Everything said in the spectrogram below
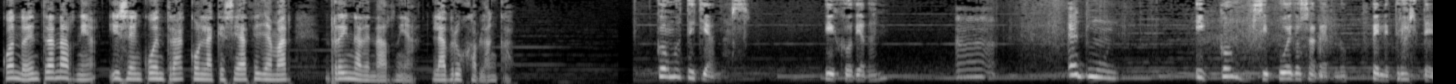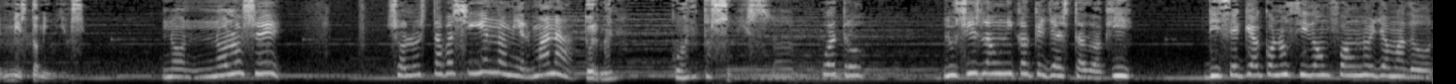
cuando entra a Narnia y se encuentra con la que se hace llamar Reina de Narnia, la Bruja Blanca. ¿Cómo te llamas? ¿Hijo de Adán? Ah, Edmund. ¿Y cómo, si puedo saberlo, penetraste en mis dominios? No, no lo sé. Solo estaba siguiendo a mi hermana. ¿Tu hermana? ¿Cuántos sois? Uh, cuatro. Lucy es la única que ya ha estado aquí. Dice que ha conocido a un fauno llamado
